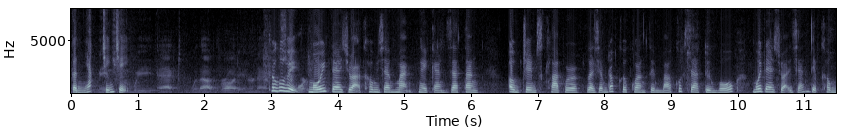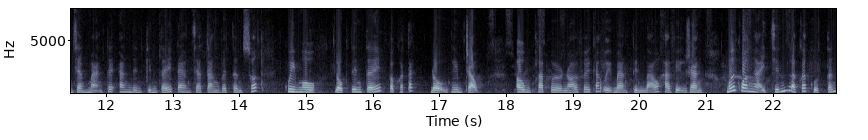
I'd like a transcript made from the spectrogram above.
cân nhắc chính trị. Thưa quý vị, mối đe dọa không gian mạng ngày càng gia tăng. Ông James Clapper là giám đốc cơ quan tình báo quốc gia tuyên bố mối đe dọa gián điệp không gian mạng tới an ninh kinh tế đang gia tăng về tần suất, quy mô đột tinh tế và có tác độ nghiêm trọng. Ông Clapper nói với các ủy ban tình báo Hạ viện rằng mối quan ngại chính là các cuộc tấn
